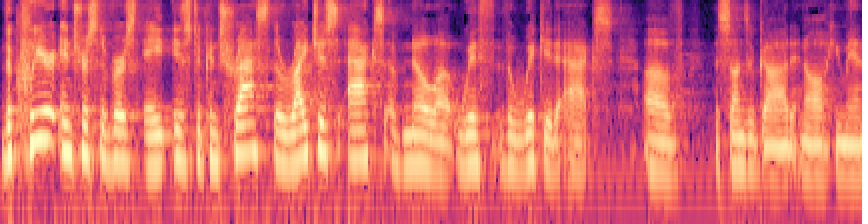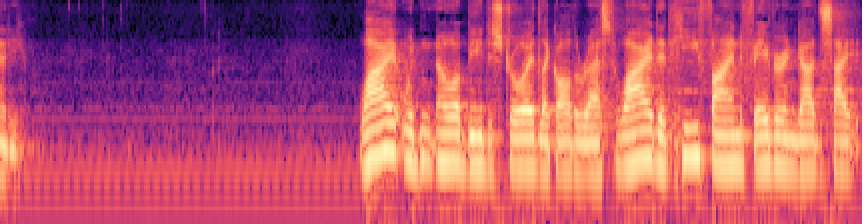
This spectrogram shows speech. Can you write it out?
the clear interest of verse 8 is to contrast the righteous acts of Noah with the wicked acts of the sons of God and all humanity. Why wouldn't Noah be destroyed like all the rest? Why did he find favor in God's sight?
